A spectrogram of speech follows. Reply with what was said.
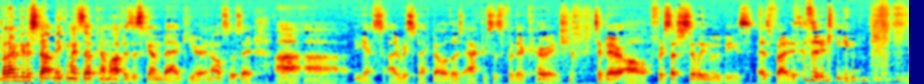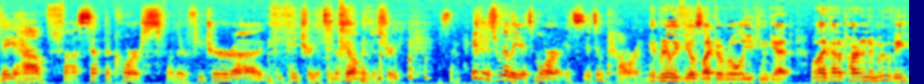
but I'm going to stop making myself come off as a scumbag here and also say, uh, uh, yes, I respect all of those actresses for their courage to bear all for such silly movies as Friday the 13th. they have uh, set the course for their future uh, compatriots in the film industry. It's, like, it, it's really, it's more, it's it's empowering. It really feels like a role you can get. Well, I got a part in a movie,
